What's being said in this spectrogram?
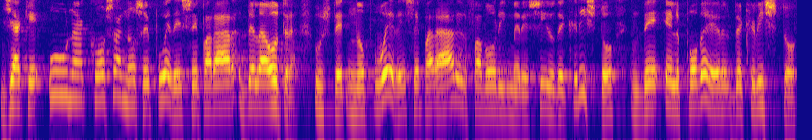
ya que una cosa no se puede separar de la otra. Usted no puede separar el favor inmerecido de Cristo del el poder de Cristo.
